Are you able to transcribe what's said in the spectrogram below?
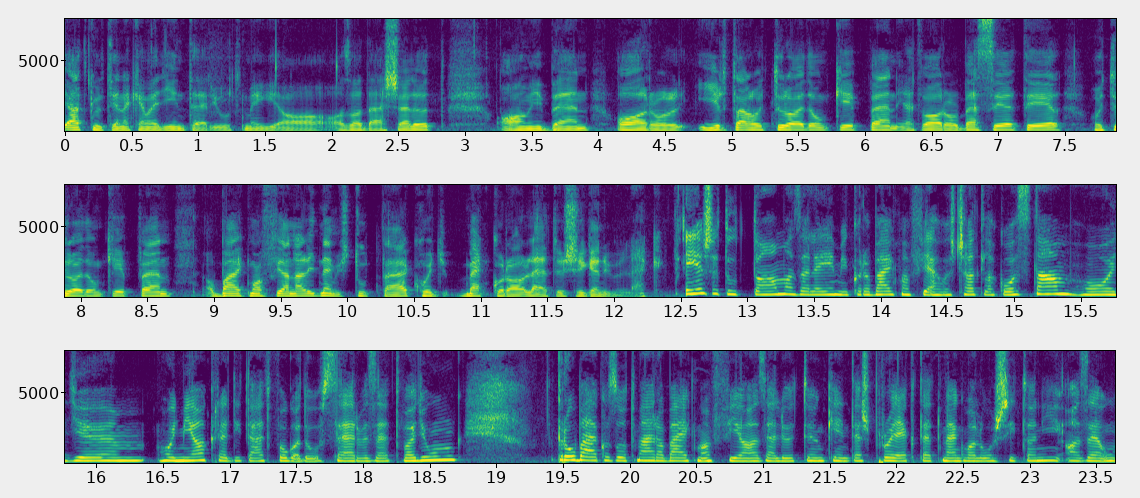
átküldtél nekem egy interjút még a, az adás előtt, amiben arról írtál, hogy tulajdonképpen, illetve arról beszéltél, hogy tulajdonképpen a Bike Mafiánál így nem is tudták, hogy mekkora lehetőségen ülnek. Én se tudtam az elején, mikor a Bike Mafiához csatlakoztam, hogy, hogy mi akreditált fogadó szervezet vagyunk, Próbálkozott már a Bike Mafia az előtt önkéntes projektet megvalósítani az EU,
